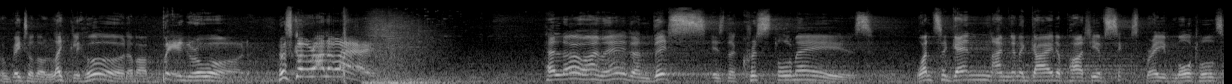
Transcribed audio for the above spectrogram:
the greater the likelihood of a big reward. Let's go right away! Hello, I'm Ed, and this is the Crystal Maze. Once again, I'm going to guide a party of six brave mortals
